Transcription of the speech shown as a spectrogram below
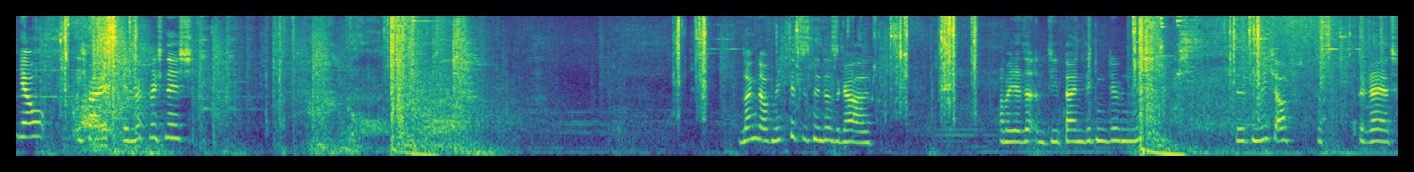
Jo, ich weiß, ihr mögt mich nicht. Solange der auf mich geht, ist mir das egal. Aber die beiden Dicken dürfen nicht, dürfen nicht auf das Gerät.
